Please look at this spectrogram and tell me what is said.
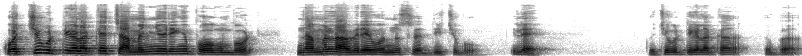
കൊച്ചുകുട്ടികളൊക്കെ ചമഞ്ഞൊരുങ്ങി പോകുമ്പോൾ നമ്മൾ അവരെ ഒന്ന് ശ്രദ്ധിച്ചു പോകും. ഇല്ലേ? കൊച്ചുകുട്ടികളൊക്കെ ഇപ്പോൾ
